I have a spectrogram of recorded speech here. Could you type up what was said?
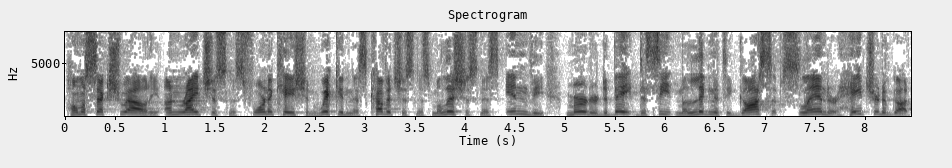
Homosexuality, unrighteousness, fornication, wickedness, covetousness, maliciousness, envy, murder, debate, deceit, malignity, gossip, slander, hatred of God,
